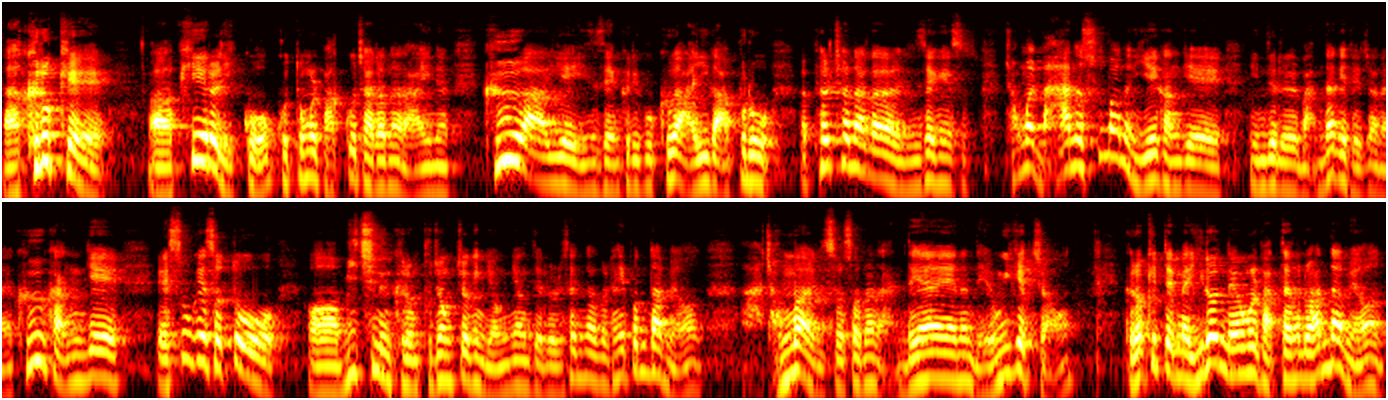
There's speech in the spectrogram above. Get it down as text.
아, 그렇게 어, 피해를 입고 고통을 받고 자라는 아이는 그 아이의 인생 그리고 그 아이가 앞으로 펼쳐나갈 인생에서 정말 많은 수많은 이해관계인들을 만나게 되잖아요. 그 관계 속에서 또 어, 미치는 그런 부정적인 영향들을 생각을 해본다면 아, 정말 있어서는 안 되는 내용이겠죠. 그렇기 때문에 이런 내용을 바탕으로 한다면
